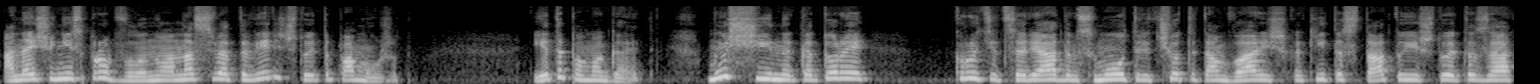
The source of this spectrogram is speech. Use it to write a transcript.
Она еще не испробовала, но она свято верит, что это поможет. И это помогает. Мужчина, который крутится рядом, смотрит, что ты там варишь, какие-то статуи, что это за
